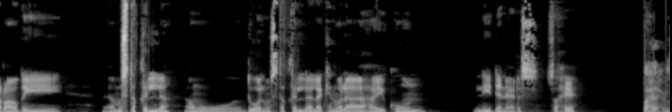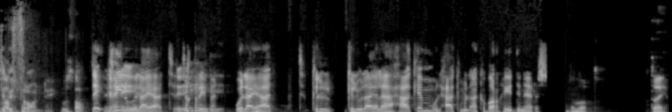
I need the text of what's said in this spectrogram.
أراضي مستقلة أو دول مستقلة لكن ولاءها يكون لدينيرس صحيح؟ صحيح تبي. الثرون بالضبط زي, زي يعني- الولايات إيه. تقريبا ولايات كل كل ولاية لها حاكم والحاكم الأكبر هي دينيرس بالضبط طيب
